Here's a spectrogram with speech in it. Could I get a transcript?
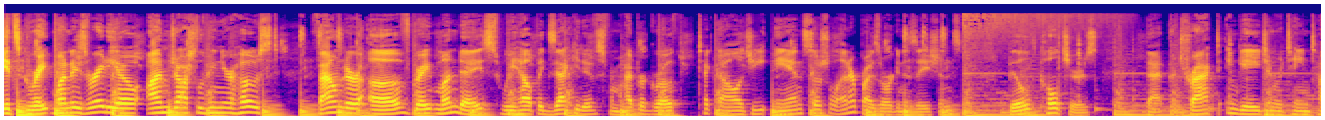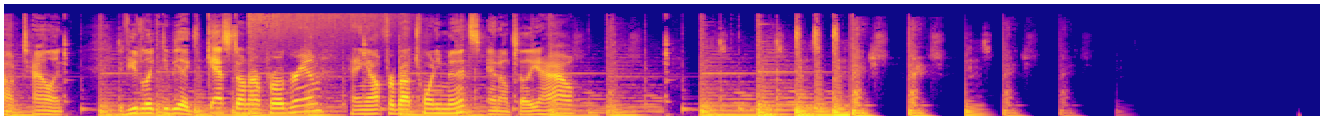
It's Great Mondays Radio. I'm Josh Levine, your host, founder of Great Mondays. We help executives from hypergrowth, technology, and social enterprise organizations build cultures that attract, engage, and retain top talent. If you'd like to be a guest on our program, hang out for about 20 minutes and I'll tell you how.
